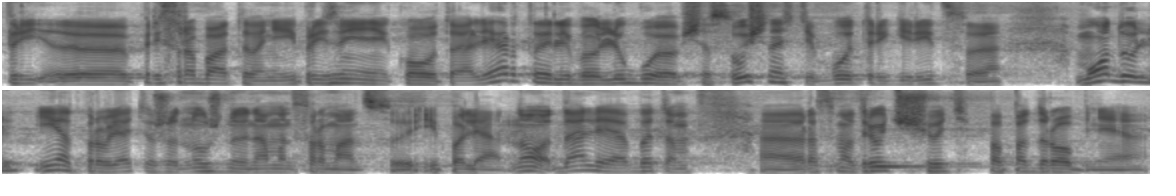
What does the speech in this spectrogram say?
при, э, при срабатывании и при изменении какого-то алерта, либо любой вообще сущности будет триггериться модуль и отправлять уже нужную нам информацию и поля. Но далее об этом э, рассмотрю чуть-чуть поподробнее.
